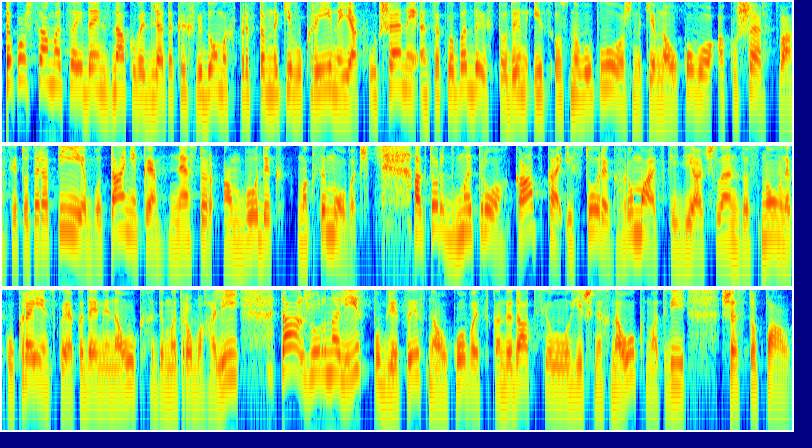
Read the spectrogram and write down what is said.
Також саме цей день знаковий для таких відомих представників України, як учений енциклопедист, один із основоположників наукового акушерства, фітотерапії, ботаніки Нестор Амбодик Максимович, актор Дмитро Капка, історик, громадський діяч, член, засновник Української академії наук Дмитро Багалій та журналіст, публіцист, науковець, кандидат філологічних наук Матвій Шестопал.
